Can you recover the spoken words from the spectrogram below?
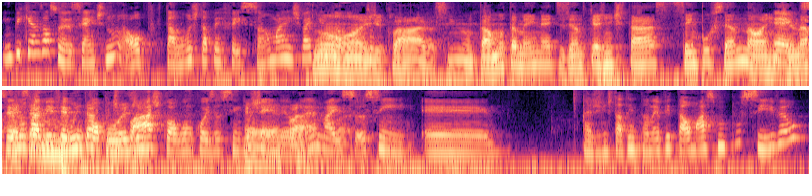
em pequenas ações, assim, a gente não, óbvio que tá longe da perfeição, mas a gente vai tentando. Longe, claro, assim, não estamos também, né, dizendo que a gente tá 100% não, a gente é, ainda você não vai me ver com um copo coisa... de plástico, alguma coisa assim do é, gênero, claro, né? Mas claro. assim, é, a gente está tentando evitar o máximo possível.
